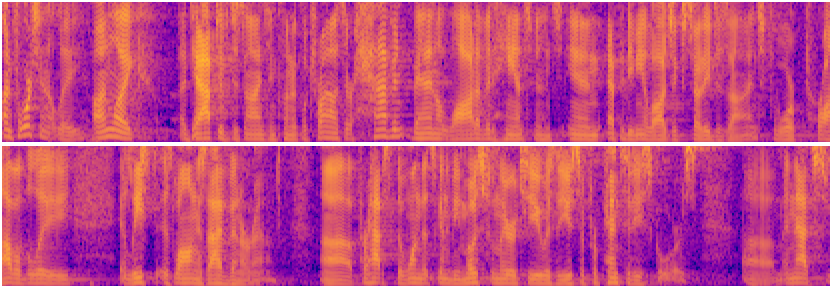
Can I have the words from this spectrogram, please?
unfortunately, unlike adaptive designs in clinical trials, there haven't been a lot of enhancements in epidemiologic study designs for probably at least as long as I've been around. Uh, perhaps the one that's going to be most familiar to you is the use of propensity scores. Um, and that's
